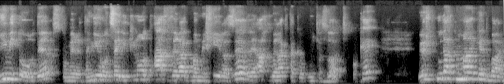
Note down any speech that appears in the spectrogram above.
limit order, זאת אומרת אני רוצה לקנות אך ורק במחיר הזה ואך ורק את הכמות הזאת, אוקיי? ויש פקודת market buy,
